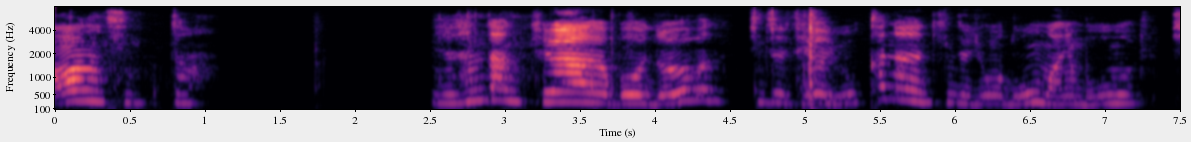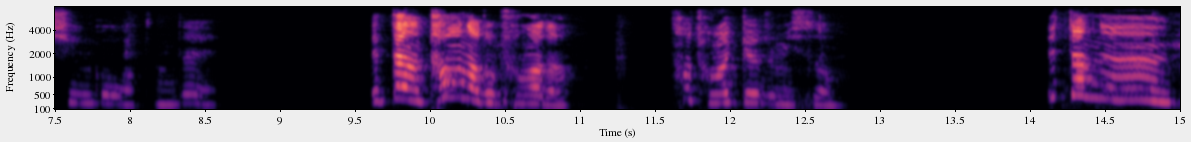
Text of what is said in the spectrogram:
아, 나 진짜. 이제 3단, 제가 뭐, 여러분, 진짜 제가 욕하는 진짜 욕 너무 많이 먹으신 것 같은데. 일단은 타워나 좀 정하자. 타워 정할 게 좀 있어. 일단은,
